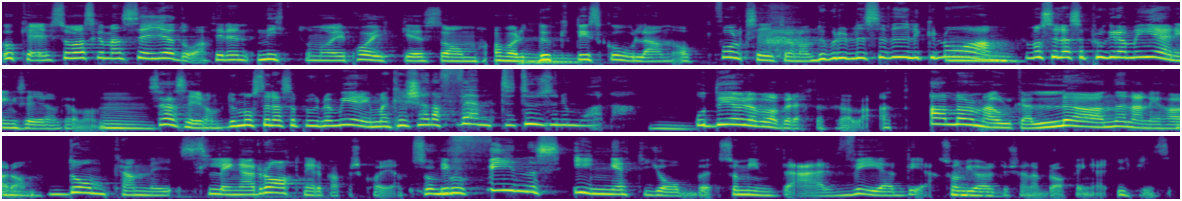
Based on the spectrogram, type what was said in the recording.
Okej, så vad ska man säga då till en 19-årig pojke som har varit Mm. duktig i skolan och folk säger till honom du borde bli civilekonom, Mm. du måste läsa programmering säger de till honom. Så här säger de, du måste läsa programmering, man kan tjäna 50 000 i månaden. Mm. Och det vill jag bara berätta för alla, att alla de här olika lönerna ni hör om, de kan ni slänga rakt ner i papperskorgen. Som det finns inget jobb som inte är VD som gör att du tjänar bra pengar i princip.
